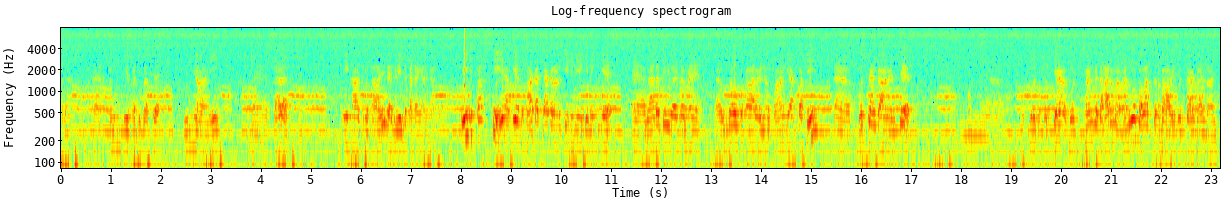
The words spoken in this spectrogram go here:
අර අනින්දිය ප්‍රතිපද විඥානේ තවත් ඒකාග්‍රතාවය වැඩි වෙන්න පටන් ගන්නවා. ඊට පස්සේ අපි අද සාකච්ඡා කරන්න තියෙන මේ ගෙන ගිය වැඩ පිළිවෙලටම උදව් උපකාර වෙන පාංගයක් වශයෙන් බොද්ධංගානංච බොද්ධංග ධර්ම අනුව පවත්තන භාවය බොද්ධංගානංච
